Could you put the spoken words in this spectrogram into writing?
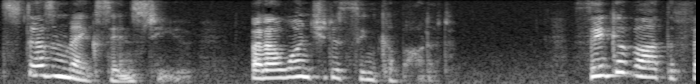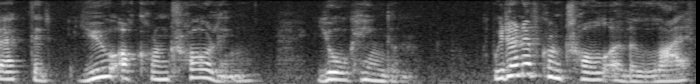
This doesn't make sense to you, but I want you to think about it. Think about the fact that you are controlling your kingdom. We don't have control over life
